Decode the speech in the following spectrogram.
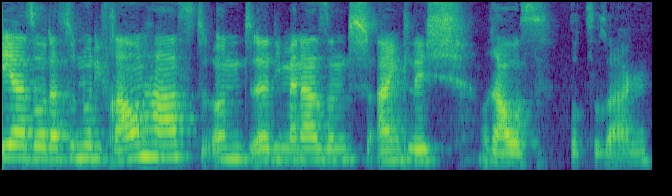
eher so, dass du nur die Frauen hast und äh, die Männer sind eigentlich raus, sozusagen.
